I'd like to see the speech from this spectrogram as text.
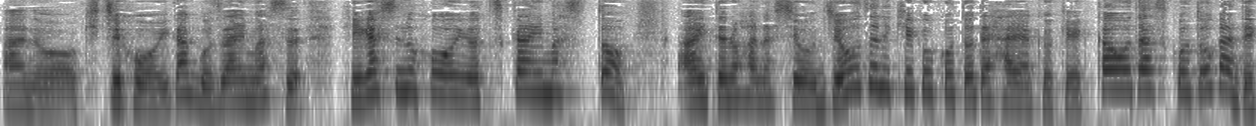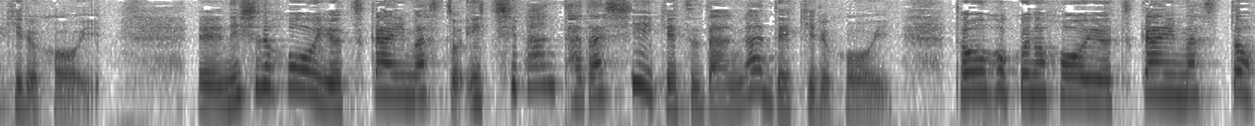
あの基地方位がございます。東の方位を使いますと相手の話を上手に聞くことで早く結果を出すことができる方位。西の方位を使いますと一番正しい決断ができる方位。東北の方位を使いますと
